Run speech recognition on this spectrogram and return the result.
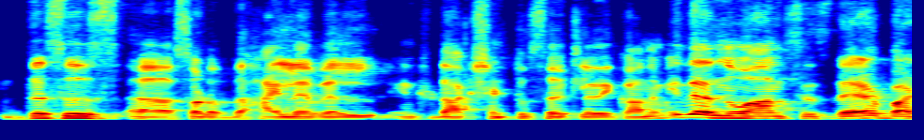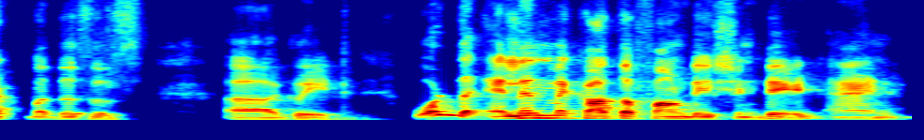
this is uh, sort of the high level introduction to circular economy. There are nuances there, but, but this is uh, great. What the Ellen MacArthur Foundation did, and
